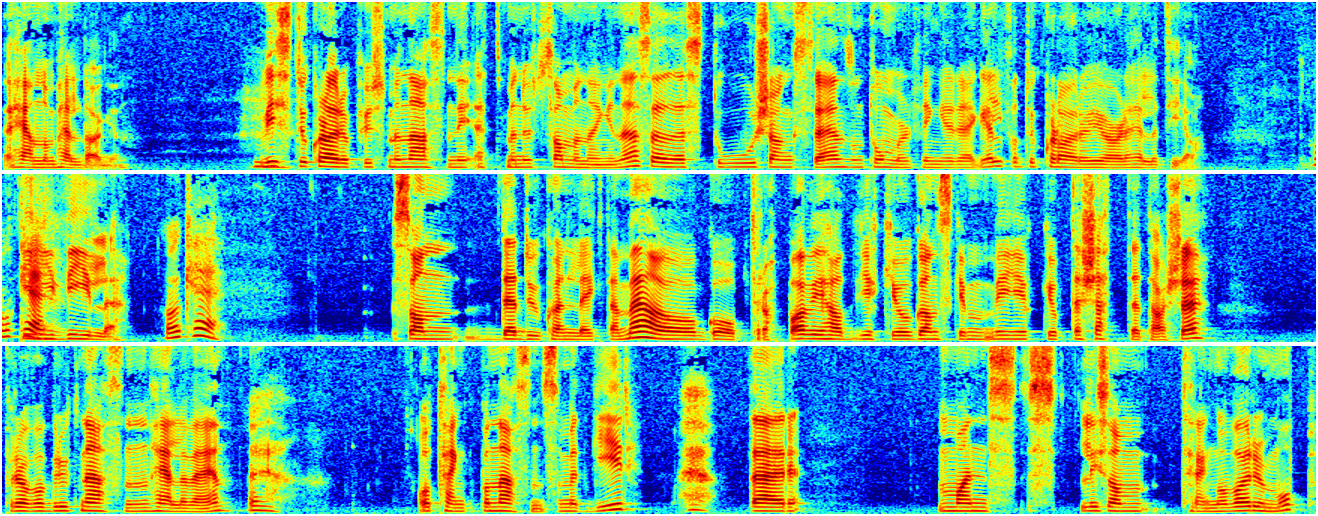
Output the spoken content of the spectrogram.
Gjennom hele dagen. Mm. Hvis du klarer å puste med nesen i ett minutt sammenhengende, så er det stor sjanse, en sånn tommelfingerregel, for at du klarer å gjøre det hele tida. Okay. I hvile. Ok. Sånn det du kan leke deg med, å gå opp trappa. Vi, hadde, gikk jo ganske, vi gikk opp til sjette etasje. Prøv å bruke nesen hele veien. Ja. Og tenk på nesen som et gir der man liksom trenger å varme opp.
